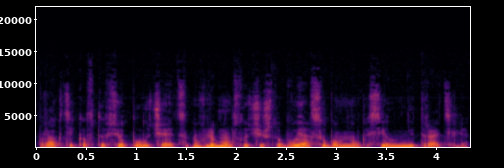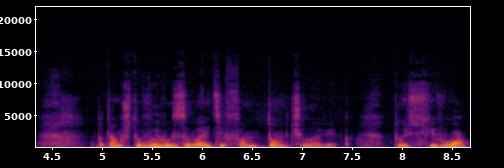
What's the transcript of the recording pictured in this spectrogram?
практиков-то все получается. Но в любом случае, чтобы вы особо много сил не тратили. Потому что вы вызываете фантом человека. То есть его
